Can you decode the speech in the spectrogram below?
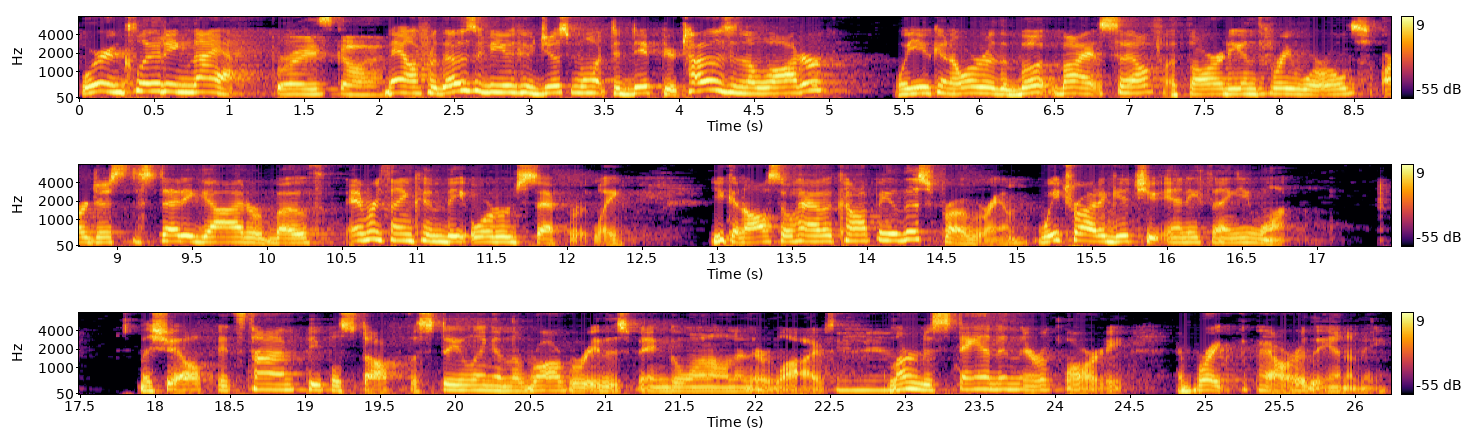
we're including that. Praise God. Now, for those of you who just want to dip your toes in the water, well, you can order the book by itself, Authority in Three Worlds, or just the study guide, or both. Everything can be ordered separately. You can also have a copy of this program. We try to get you anything you want. Michelle, it's time people stop the stealing and the robbery that's been going on in their lives. Amen. Learn to stand in their authority and break the power of the enemy.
